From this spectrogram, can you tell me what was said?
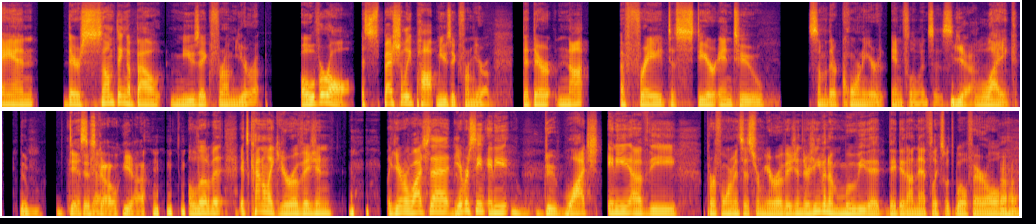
And there's something about music from Europe overall, especially pop music from Europe, that they're not afraid to steer into some of their cornier influences. Yeah. Like disco. Disco. Yeah. A little bit. It's kind of like Eurovision. like you ever watch that? You ever seen any dude watch any of the performances from Eurovision? There's even a movie that they did on Netflix with Will Ferrell Uh-huh.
